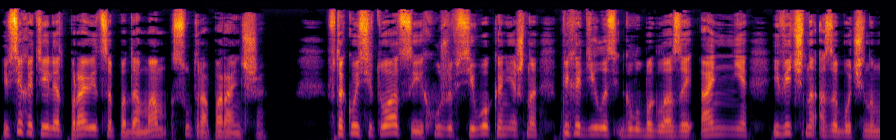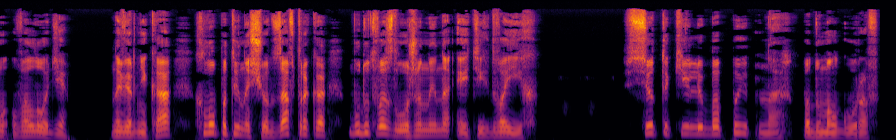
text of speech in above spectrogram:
и все хотели отправиться по домам с утра пораньше. В такой ситуации хуже всего, конечно, приходилось голубоглазой Анне и вечно озабоченному Володе. Наверняка хлопоты насчет завтрака будут возложены на этих двоих. «Все-таки любопытно», — подумал Гуров.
